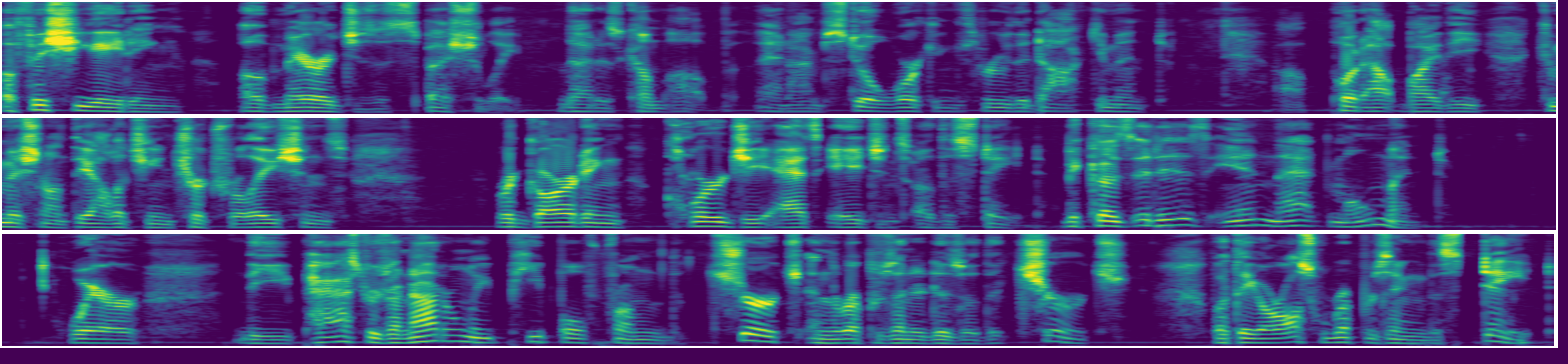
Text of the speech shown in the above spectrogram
officiating of marriages, especially. That has come up, and I'm still working through the document uh, put out by the Commission on Theology and Church Relations regarding clergy as agents of the state. Because it is in that moment where the pastors are not only people from the church and the representatives of the church, but they are also representing the state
